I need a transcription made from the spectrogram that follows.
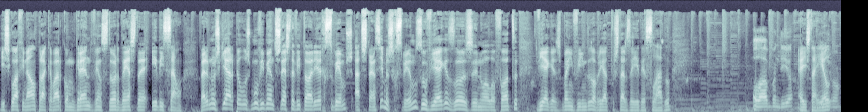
e chegou à final para acabar como grande vencedor desta edição. Para nos guiar pelos movimentos desta vitória, recebemos, à distância, mas recebemos, o Viegas hoje no Holofote. Viegas, bem-vindo, obrigado por estares aí desse lado. Olá, bom dia. Aí está dia, ele. João.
